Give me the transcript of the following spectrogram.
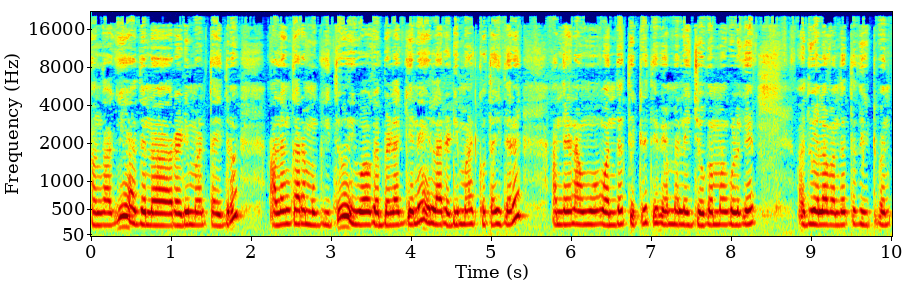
ಹಾಗಾಗಿ ಅದನ್ನು ರೆಡಿ ಮಾಡ್ತಾ ಇದ್ರು. ಅಲಂಕಾರ ಮುಗೀತು. ಇವಾಗ ಬೆಳಗ್ಗೆನೇ ಎಲ್ಲ ರೆಡಿ ಮಾಡ್ಕೋತಾ ಇದ್ದಾರೆ. ಅಂದರೆ ನಾವು ಒಂದತ್ತು ಇಟ್ಟಿರ್ತೀವಿ. ಆಮೇಲೆ ಜೋಗಮ್ಮಗಳಿಗೆ ಅದು ಎಲ್ಲ ಒಂದತ್ತದು ಇಟ್ಟು ಬಂದು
